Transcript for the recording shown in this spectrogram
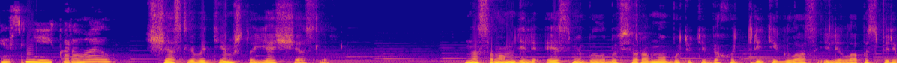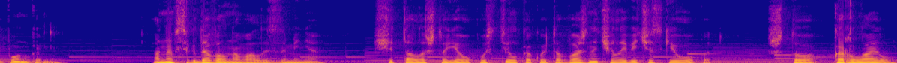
Эсми и Карлайл Счастливы тем, что я счастлив. На самом деле Эсме было бы все равно, будь у тебя хоть третий глаз или лапы с перепонками. Она всегда волновалась за меня. Считала, что я упустил какой-то важный человеческий опыт, что Карлайл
